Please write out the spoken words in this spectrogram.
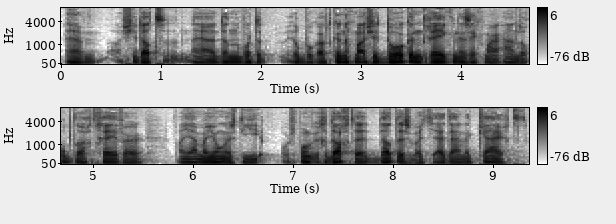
ehm, als je dat, nou ja, dan wordt het heel boekhoudkundig, maar als je het door kunt rekenen, zeg maar, aan de opdrachtgever, van ja, maar jongens, die oorspronkelijke gedachte, dat is wat je uiteindelijk krijgt.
